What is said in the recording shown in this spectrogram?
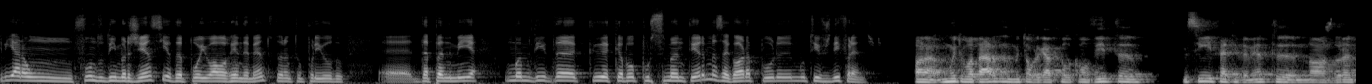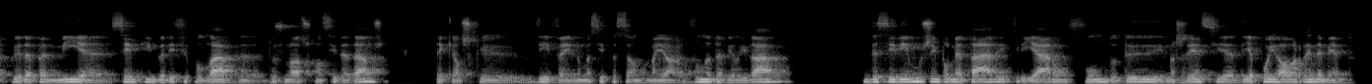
criaram um fundo de emergência de apoio ao arrendamento durante o período uh, da pandemia, uma medida que acabou por se manter, mas agora por eh, motivos diferentes. Ora, muito boa tarde, muito obrigado pelo convite. Sim, efetivamente, nós durante o período da pandemia, sentindo a dificuldade dos nossos concidadãos, daqueles que vivem numa situação de maior vulnerabilidade, decidimos implementar e criar um fundo de emergência de apoio ao arrendamento,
